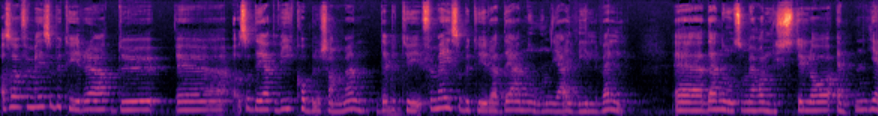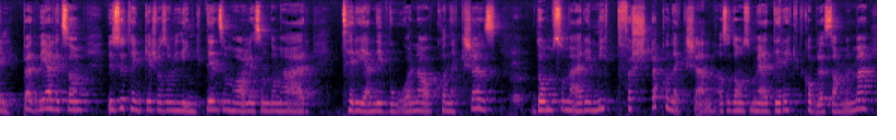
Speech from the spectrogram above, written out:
Alltså For meg så betyr det at du... Eh, Altså det at vi kobler sammen, det betyr For meg så betyr det at det er noen jeg vil vel. Eh, det er noen som jeg har lyst til å enten hjelpe Vi er liksom, Hvis du tenker sånn som LinkedIn som har liksom de her tre nivåene av connections. De som er i mitt første connection, altså de som jeg direkte kobler sammen samman med,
